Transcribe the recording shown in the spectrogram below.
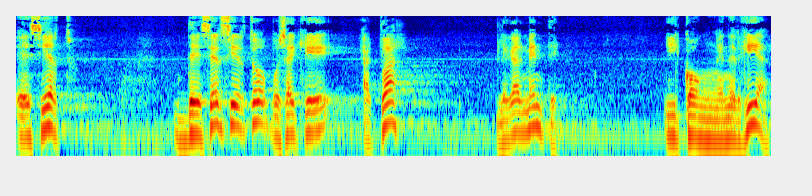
es cierto. De ser cierto, pues hay que actuar legalmente y con energía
